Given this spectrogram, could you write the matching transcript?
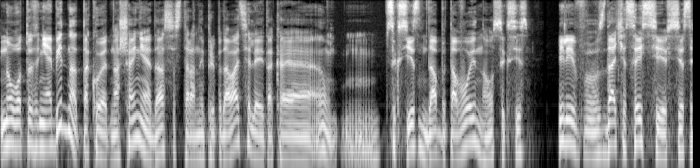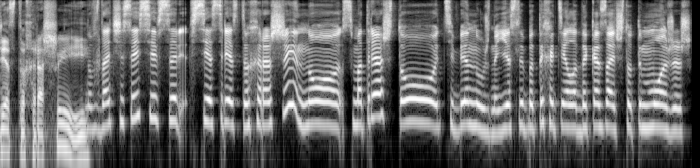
Ну вот это не обидно, такое отношение, да, со стороны преподавателей, такая, ну, сексизм, да, бытовой, но сексизм. Или в сдаче сессии все средства хороши. И... Ну, в сдаче сессии все, все средства хороши, но смотря что тебе нужно. Если бы ты хотела доказать, что ты можешь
